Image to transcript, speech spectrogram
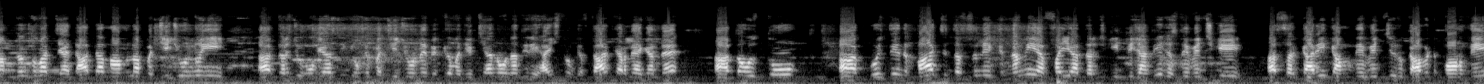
ਆਮਦਨ ਤੋਂ ਬਾਅਦ ਜਾਇਦਾਦ ਦਾ ਮਾਮਲਾ 25 ਜੂਨ ਨੂੰ ਹੀ ਦਰਜ ਹੋ ਗਿਆ ਸੀ ਕਿਉਂਕਿ 25 ਜੂਨ ਨੂੰ ਵਿਕਰਮ ਮਜੀਠੀਆ ਨੂੰ ਉਹਨਾਂ ਦੀ ਰਿਹਾਇਸ਼ ਤੋਂ ਗ੍ਰਿਫਤਾਰ ਕਰ ਲਿਆ ਜਾਂਦਾ ਹੈ। ਤਾਂ ਉਸ ਤੋਂ ਕੁਝ ਦਿਨ ਬਾਅਦ ਦਰਸਲ ਇੱਕ ਨਵੀਂ ਐਫ ਆਈ ਆਰ ਦਰਜ ਕੀਤੀ ਜਾਂਦੀ ਹੈ ਜਿਸ ਦੇ ਵਿੱਚ ਕਿ ਸਰਕਾਰੀ ਕੰਮ ਦੇ ਵਿੱਚ ਰੁਕਾਵਟ ਪਾਉਣ ਦੇ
